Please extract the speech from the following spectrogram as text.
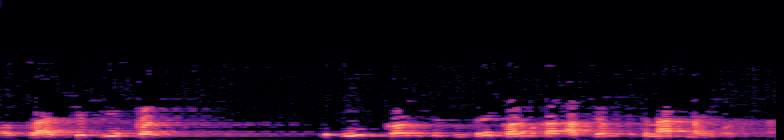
और प्रायश्चित भी एक कर्म है। तो एक कर्म से दूसरे कर्म का आत्यंतिक नाश नहीं हो सकता।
